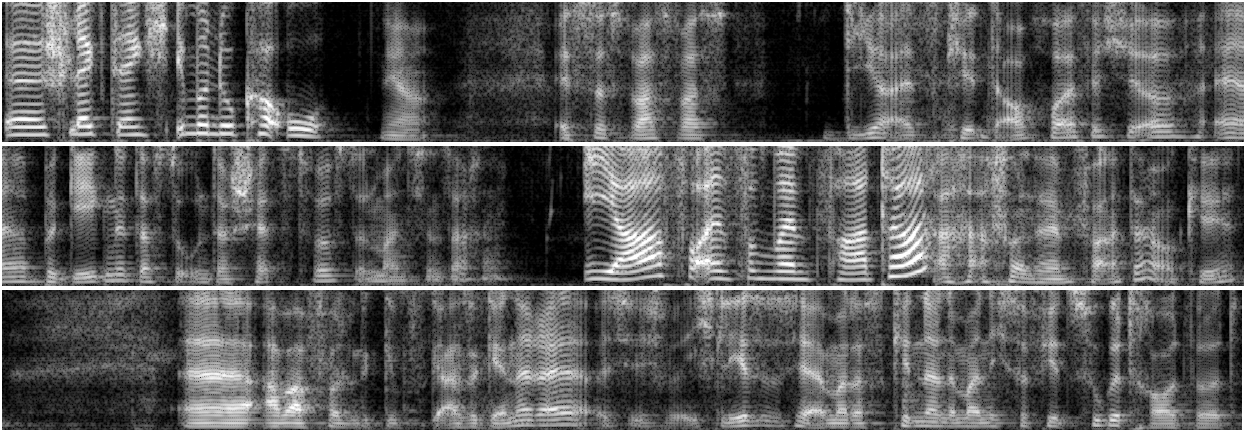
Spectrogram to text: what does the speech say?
äh, schlägt sie eigentlich immer nur K.O. Ja. Ist das was, was dir als Kind auch häufig äh, äh, begegnet, dass du unterschätzt wirst in manchen Sachen? Ja, vor allem von meinem Vater. Aha, von deinem Vater, okay. Äh, aber von, also generell, ich, ich, ich lese es ja immer, dass Kindern immer nicht so viel zugetraut wird.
